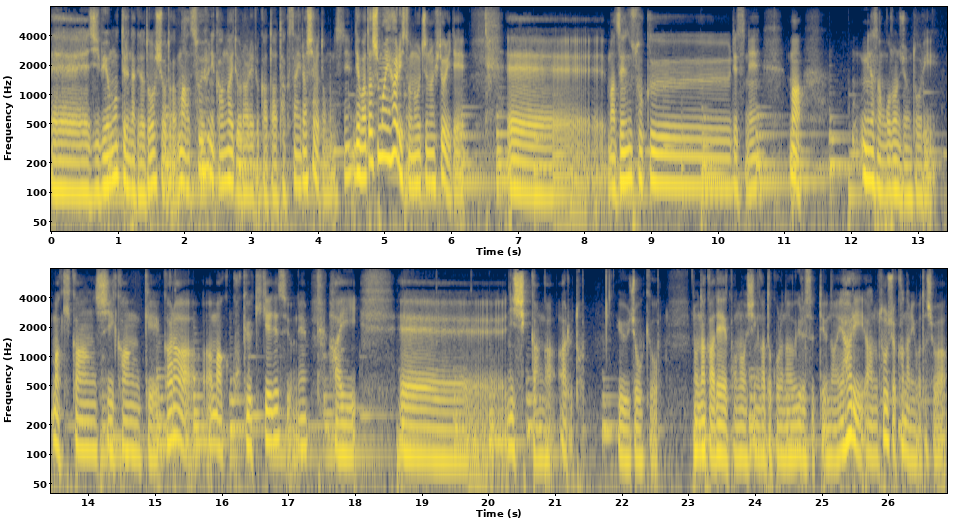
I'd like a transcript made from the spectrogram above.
えー、持病を持ってるんだけどどうしようとか、まあ、そういうふうに考えておられる方たくさんいらっしゃると思うんですね。で私もやはりそのうちの一人で、えーまあ、喘息ですね。まあ皆さんご存知の通り、まあ、気管支関係から、まあ、呼吸器系ですよね肺、えー、に疾患があるという状況の中でこの新型コロナウイルスっていうのはやはりあの当初かなり私は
